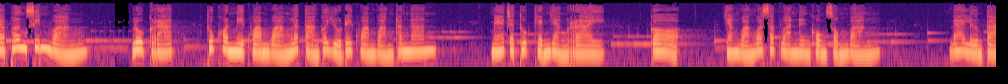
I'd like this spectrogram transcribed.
อย่าเพิ่งสิ้นหวัง ลูกรัก ทุกคนมีความหวังและต่างก็อยู่ด้วยความหวังทั้งนั้น แม้จะทุกข์เข็นอย่างไร ก็ยังหวังว่าสักวันหนึ่งคงสมหวัง ได้ลืมตา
